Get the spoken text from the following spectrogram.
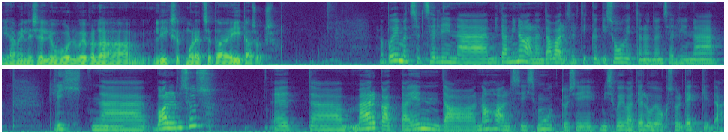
ja millisel juhul võib-olla liigselt muretseda ei tasuks no põhimõtteliselt selline, mida mina olen tavaliselt ikkagi soovitanud, on selline lihtne valvsus. et äh, märgata enda nahal siis muutusi, mis võivad elu jooksul tekkida.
